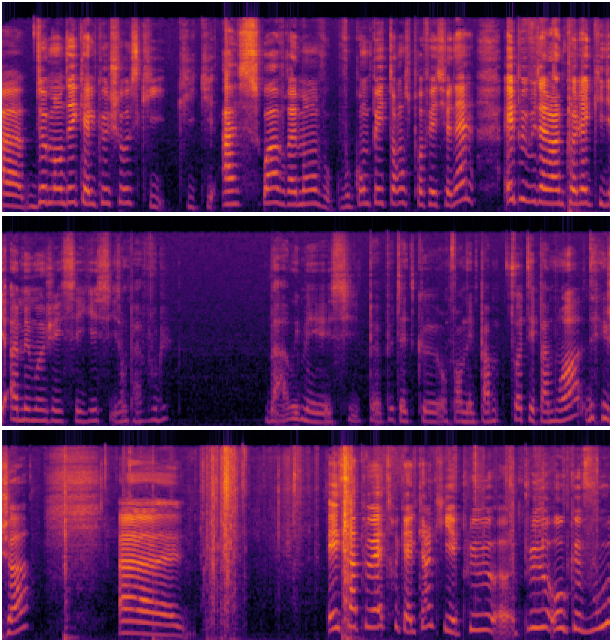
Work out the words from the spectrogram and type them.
euh, demander quelque chose qui, qui, qui assoit vraiment vos, vos compétences professionnelles, et puis vous avez un collègue qui dit, ah mais moi j'ai essayé, s'ils n'ont pas voulu. Bah oui, mais si, peut-être que. Enfin, on pas. Toi, t'es pas moi, déjà. Euh, Et ça peut être quelqu'un qui est plus, euh, plus haut que vous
